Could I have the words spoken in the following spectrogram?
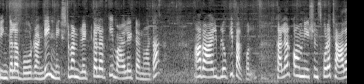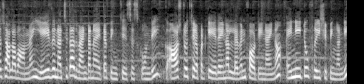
పింక్ కలర్ బోర్డర్ అండి. నెక్స్ట్ వన్ రెడ్ కలర్కి వైలెట్ అనమాట ఆ రాయల్ బ్లూకి పర్పుల్ కలర్ కాంబినేషన్స్ కూడా చాలా చాలా బాగున్నాయి. ఏది నచ్చితే అది వెంటనే అయితే పింక్ చేసేసుకోండి. కాస్ట్ వచ్చేటప్పటికి ఏదైనా eleven forty nine any two free shipping అండి.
